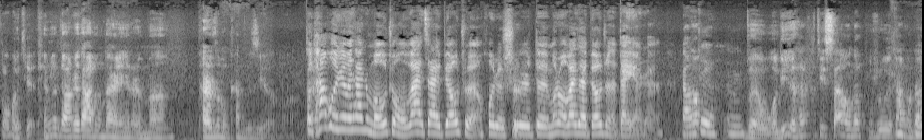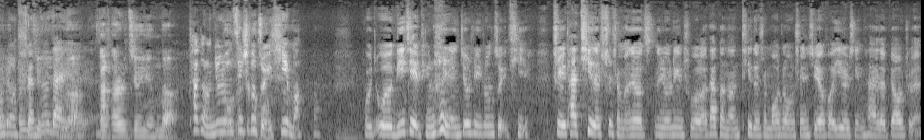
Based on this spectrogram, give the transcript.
我会觉得评论家是大众代言人吗？他是这么看自己的吗？就，他会认为他是某种外在标准，或者是对某种外在标准的代言人。然后这个，嗯，对我理解他是第三方，他不是为大众代言，他是神的代言人，他他是精英的，他可能就认为这是个嘴替嘛。我我理解评论人就是一种嘴替，至于他替的是什么，就那就另说了。他可能替的是某种神学和意识形态的标准，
